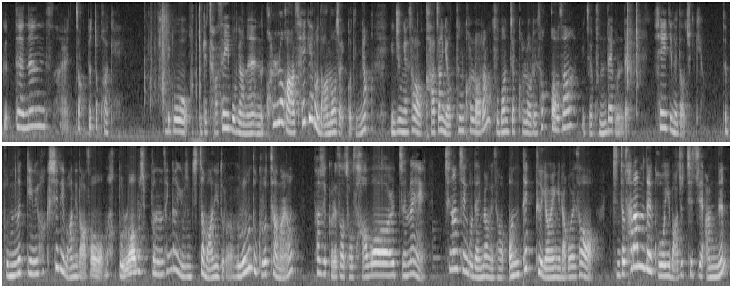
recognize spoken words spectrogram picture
끝에는 살짝 뾰족하게. 그리고 이게 자세히 보면은 컬러가 3개로 나눠져 있거든요. 이 중에서 가장 옅은 컬러랑 두 번째 컬러를 섞어서 이제 군데군데 shading을 넣어줄게요. 봄 느낌이 확실히 많이 나서 막 놀러가고 싶은 생각이 요즘 진짜 많이 들어요. 여러분도 그렇지 않아요? 사실 그래서 저 4월쯤에 친한 친구 4명이서 언택트 여행이라고 해서 진짜 사람들 거의 마주치지 않는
